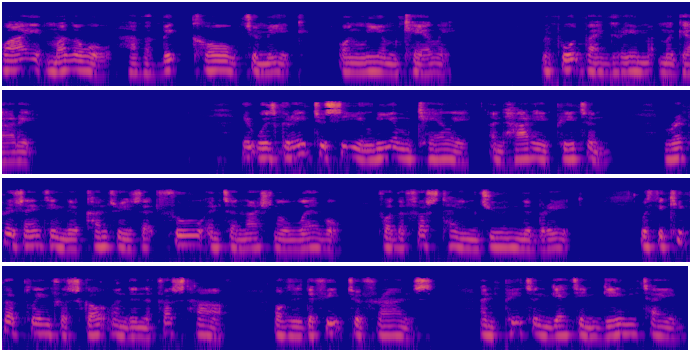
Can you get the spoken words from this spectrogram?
Why Motherwell have a big call to make on Liam Kelly. Report by Graeme McGarry. It was great to see Liam Kelly and Harry Paton representing their countries at full international level for the first time during the break, with the keeper playing for Scotland in the first half of the defeat to France and Paton getting game time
